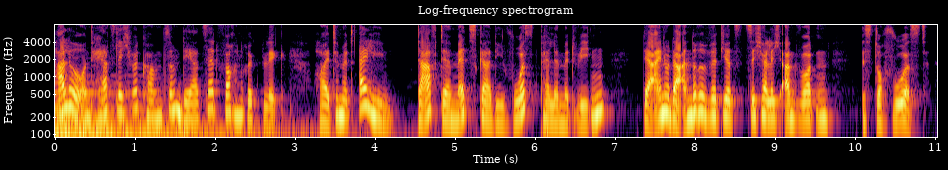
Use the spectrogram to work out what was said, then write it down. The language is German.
Hallo und herzlich willkommen zum DRZ Wochenrückblick. Heute mit Eileen. Darf der Metzger die Wurstpelle mitwiegen? Der ein oder andere wird jetzt sicherlich antworten, ist doch Wurst.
